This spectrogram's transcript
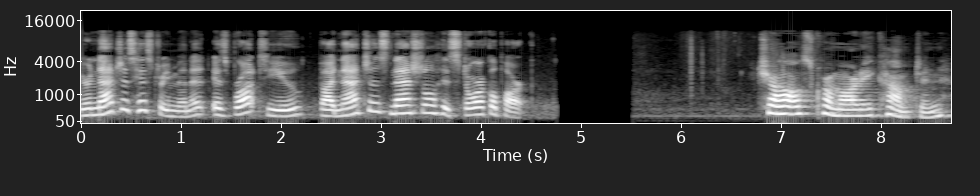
Your Natchez History Minute is brought to you by Natchez National Historical Park. Charles Cromartie Compton,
